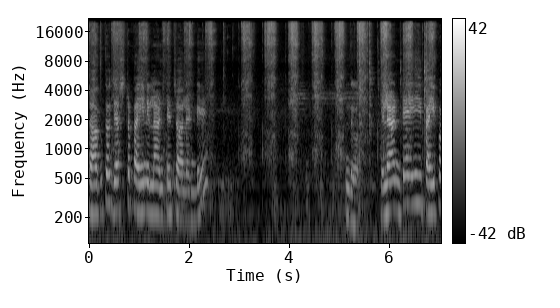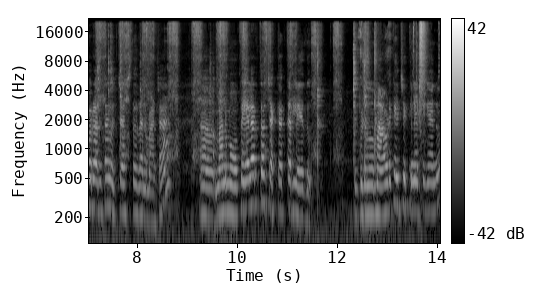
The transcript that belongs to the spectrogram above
చాకుతో జస్ట్ పైన ఇలా అంటే చాలండి. ఇదిగో. ఇలా అంటే ఈ పై పొర అంతా వచ్చేస్తుంది అనమాట మనము పేలర్తో చెక్కక్కర్లేదు. ఇప్పుడు మామిడికాయ చెక్కినట్టుగాను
